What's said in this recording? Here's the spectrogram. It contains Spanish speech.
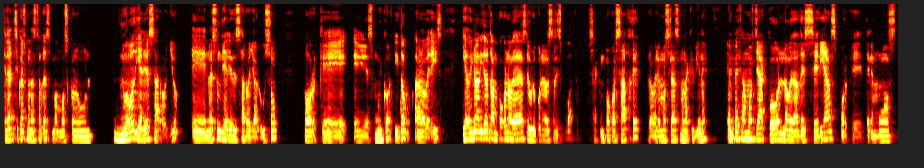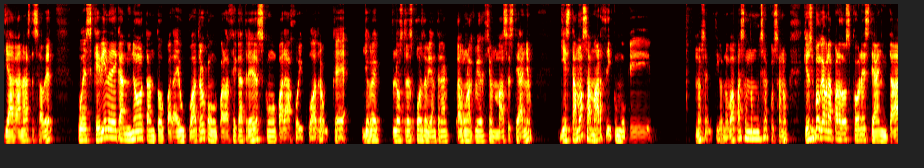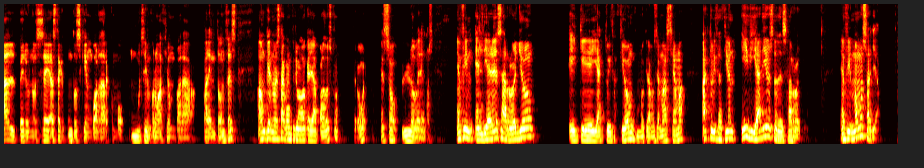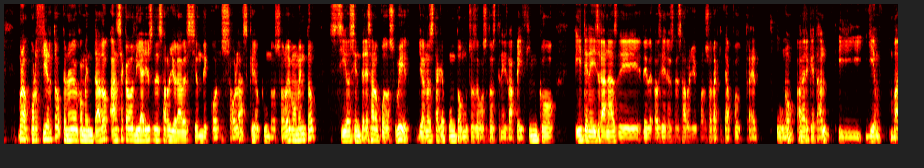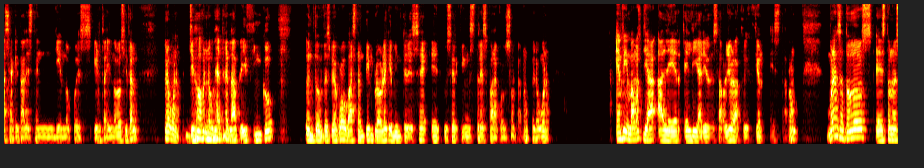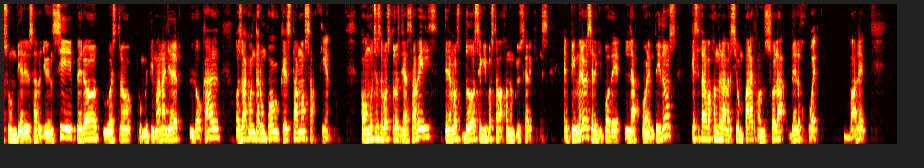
¿Qué tal chicos? Buenas tardes. Vamos con un nuevo diario de desarrollo. Eh, no es un diario de desarrollo al uso porque es muy cortito, ahora lo veréis. Y hoy no ha habido tampoco novedades de Europa Universalis 4. O sea que un poco sadge, pero veremos si la semana que viene empezamos ya con novedades serias porque tenemos ya ganas de saber pues qué viene de camino tanto para EU4 como para CK3 como para HOI 4, que yo creo que los tres juegos deberían tener alguna actualización más este año. Y estamos a marzo y como que, no sé, tío, no va pasando mucha cosa, ¿no? Que yo supongo que habrá parados con este año y tal, pero no sé hasta qué punto quieren guardar como mucha información para, para entonces, aunque no está confirmado que haya parados con, pero bueno, eso lo veremos. En fin, el diario de desarrollo y actualización, como lo queramos llamar, se llama actualización y diarios de desarrollo. En fin, vamos allá. Bueno, por cierto, que no lo he comentado, han sacado diarios de desarrollo de la versión de consolas, creo que uno solo de momento. Si os interesa lo puedo subir. Yo no sé hasta qué punto muchos de vosotros tenéis la Play 5 y tenéis ganas de, ver los diarios de desarrollo de consola. Quizá puedo traer uno, a ver qué tal. Y, y en base a qué tal estén yendo, pues ir trayéndolos y tal. Pero bueno, yo no voy a traer la Play 5, entonces veo como bastante improbable que me interese el Crusader Kings 3 para consola, ¿no? Pero bueno, en fin, vamos ya a leer el diario de desarrollo, la actualización esta, ¿no? Buenas a todos, esto no es un diario de desarrollo en sí, pero vuestro community manager local os va a contar un poco qué estamos haciendo. Como muchos de vosotros ya sabéis, tenemos dos equipos trabajando en Crusader Kings. El primero es el equipo de Lab 42, que está trabajando en la versión para consola del juego, ¿vale?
